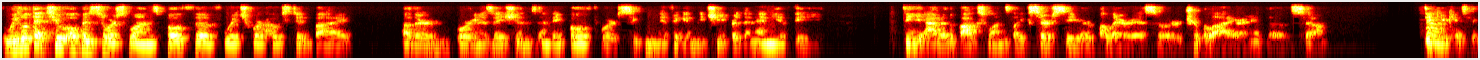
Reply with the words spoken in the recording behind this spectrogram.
we looked at two open source ones, both of which were hosted by other organizations, and they both were significantly cheaper than any of the the out of the box ones like Sirsi or Polaris or Triple I or any of those. So thank huh. you, Casey.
